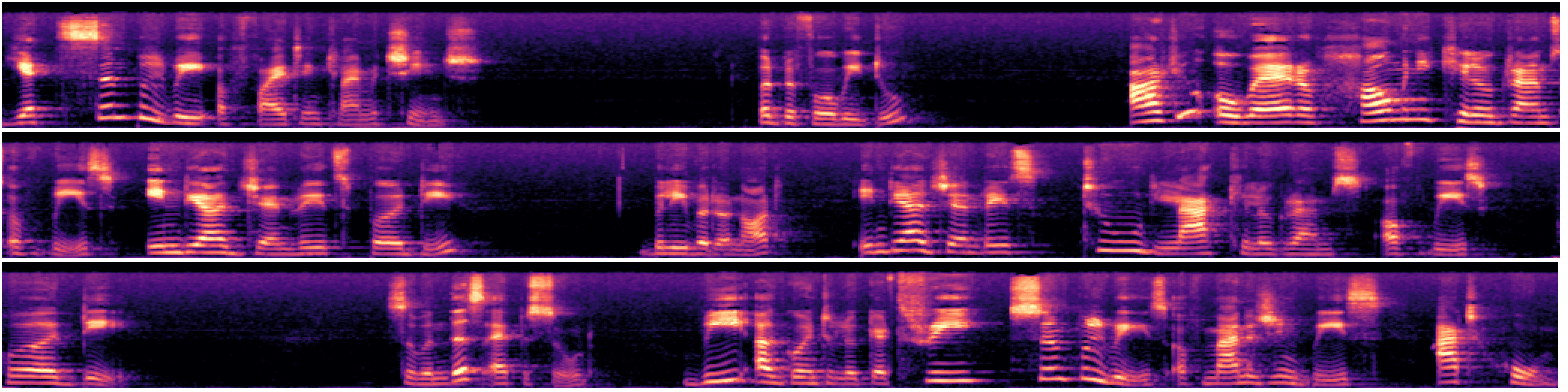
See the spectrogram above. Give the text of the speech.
yet simple way of fighting climate change. But before we do, are you aware of how many kilograms of waste India generates per day? Believe it or not, India generates 2 lakh kilograms of waste per day. So, in this episode, we are going to look at three simple ways of managing waste at home.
